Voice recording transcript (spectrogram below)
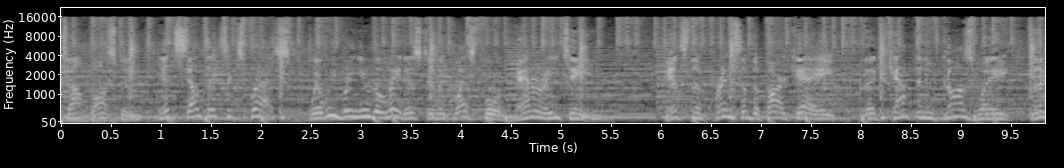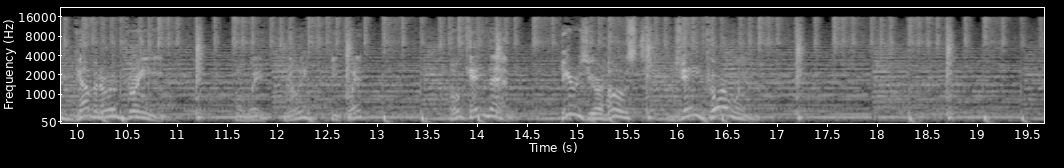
atop Boston, it's Celtics Express, where we bring you the latest in the quest for Banner 18. It's the Prince of the Parquet, the Captain of Causeway, the Governor of Green. Oh, wait, really? He quit? Okay, then. Here's your host, Jay Corwin.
